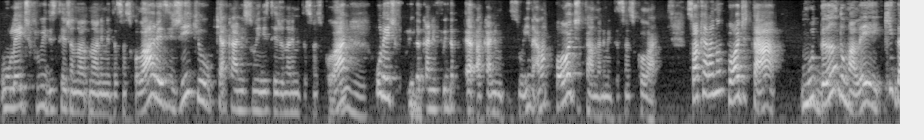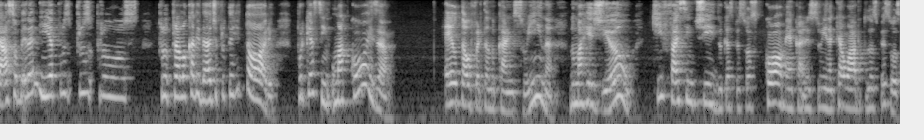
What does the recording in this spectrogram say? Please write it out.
o leite fluido esteja na, na alimentação escolar, exigir que, o, que a carne suína esteja na alimentação escolar. Uhum. O leite fluido, a carne fluida, é, a carne suína, ela pode estar na alimentação escolar. Só que ela não pode estar mudando uma lei que dá soberania para a localidade e para o território. Porque, assim, uma coisa é eu estar tá ofertando carne suína numa região que faz sentido, que as pessoas comem a carne suína, que é o hábito das pessoas.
